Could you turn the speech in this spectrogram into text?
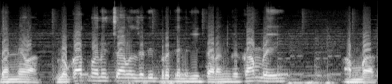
धन्यवाद. लोकात्मनी चॅनलसाठी प्रतिनिधी तरंग कांबळे अंबाड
